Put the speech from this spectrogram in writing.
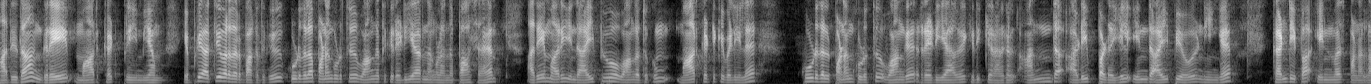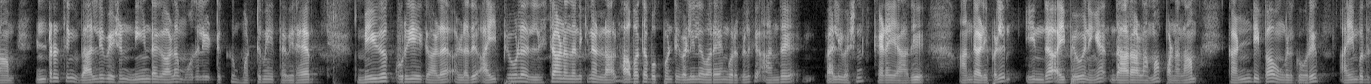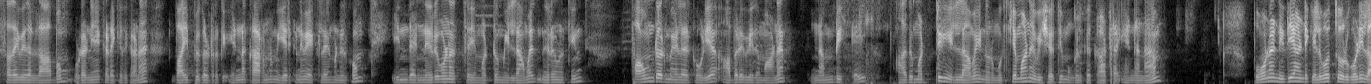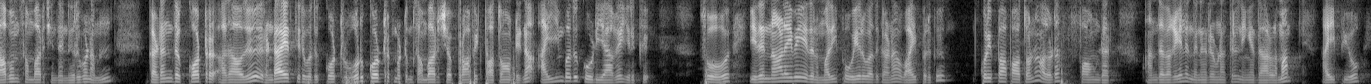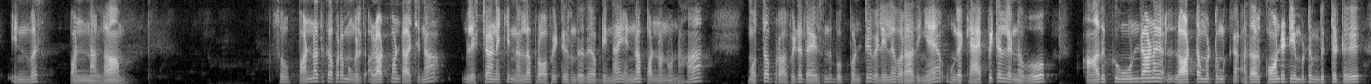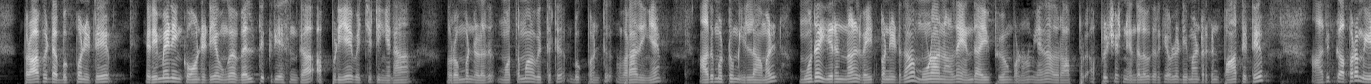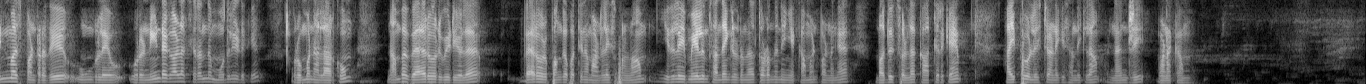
அதுதான் கிரே மார்க்கெட் ப்ரீமியம் எப்படி அத்திவரதர் பார்க்கறதுக்கு கூடுதலாக பணம் கொடுத்து வாங்கிறதுக்கு ரெடியாக இருந்தாங்களோ அந்த பாஸை அதே மாதிரி இந்த ஐபிஓ வாங்கிறதுக்கும் மார்க்கெட்டுக்கு வெளியில் கூடுதல் பணம் கொடுத்து வாங்க ரெடியாக இருக்கிறார்கள். அந்த அடிப்படையில் இந்த ஐபிஓவை நீங்கள் கண்டிப்பாக இன்வெஸ்ட் பண்ணலாம். இன்ட்ரெஸ்டிங் வேல்யூவேஷன் நீண்ட கால முதலீட்டுக்கு மட்டுமே தவிர மிக குறுகிய கால அல்லது ஐபிஓவில் லிஸ்ட் ஆனதன்னைக்கு நான் லா- லாபத்தை புக் பண்ணிட்டு வெளியில் வரவங்களுக்கு அந்த வேல்யூவேஷன் கிடையாது. அந்த அடிப்படையில் இந்த ஐபிஓவை நீங்கள் தாராளமாக பண்ணலாம். கண்டிப்பாக உங்களுக்கு ஒரு ஐம்பது சதவீத லாபம் உடனே கிடைக்கிறதுக்கான வாய்ப்புகள் இருக்குது என்ன காரணம்? ஏற்கனவே எக்ஸ்பிளைன் பண்ணியிருக்கோம். இந்த நிறுவனத்தை மட்டும் இல்லாமல் நிறுவனத்தின் ஃபவுண்டர் மேலே இருக்கக்கூடிய அபரிவிதமான நம்பிக்கை அது மட்டும் இல்லாமல் இன்னொரு முக்கியமான விஷயத்தையும் உங்களுக்கு காட்டுறேன். என்னென்னா போன நிதியாண்டுக்கு எழுபத்தோரு கோடி லாபம் சம்பாரிச்ச இந்த நிறுவனம் கடந்த குவார்டர் அதாவது ரெண்டாயிரத்தி இருபது குவார்டர் ஒரு குவார்டருக்கு மட்டும் சம்பாரித்த ப்ராஃபிட் பார்த்தோம் அப்படின்னா ஐம்பது கோடியாக இருக்குது ஸோ இதனாலவே இதன் மதிப்பு உயர்வதற்கான வாய்ப்பு இருக்குது குறிப்பாக பார்த்தோன்னா அதோட ஃபவுண்டர் அந்த வகையில் இந்த நிறுவனத்தில் நீங்கள் தாராளமாக ஐபிஓ இன்வெஸ்ட் பண்ணலாம். ஸோ பண்ணதுக்கப்புறம் உங்களுக்கு அலாட்மெண்ட் ஆச்சுன்னா லிஸ்ட் அன்னைக்கு நல்ல ப்ராஃபிட் இருந்தது அப்படின்னா என்ன பண்ணணும்னா மொத்த ப்ராஃபிட்டை தயவு செஞ்சு புக் பண்ணிட்டு வெளியில் வராதீங்க. உங்கள் கேபிட்டல் என்னவோ அதுக்கு உண்டான லாட்டை மட்டும் அதாவது குவான்டிட்டியை மட்டும் விற்றுட்டு ப்ராஃபிட்டை புக் பண்ணிவிட்டு ரிமைனிங் குவான்டிட்டியை உங்கள் வெல்த் க்ரியேஷனுக்காக அப்படியே வச்சுட்டிங்கன்னா ரொம்ப நல்லது. மொத்தமாக விற்றுட்டு புக் பண்ணிட்டு வராதீங்க. அது மட்டும் இல்லாமல் முதல் இரண்டு நாள் வெயிட் பண்ணிவிட்டு தான் மூணாவது நாள் தான் எந்த ஐபிஓவும் பண்ணணும். ஏன்னா அதோட அப் அப்ரிஷியேஷன் எந்த அளவுக்கு இருக்குது எவ்வளோ டிமாண்ட் இருக்குன்னு பார்த்துட்டு அதுக்கப்புறம் இன்வெஸ்ட் பண்ணுறது உங்களை ஒரு நீண்ட கால சிறந்த முதலீடுக்கு ரொம்ப நல்லாயிருக்கும். நம்ம வேற ஒரு வீடியோவில் வேற ஒரு பங்கை பற்றி நம்ம அனலைஸ் பண்ணலாம். இதில் மேலும் சந்தேகங்கள் இருந்தால் தொடர்ந்து நீங்கள் கமெண்ட் பண்ணுங்கள் பதில் சொல்ல காத்திருக்கேன். ஐபிஓ லிஸ்ட் அன்னைக்கு சந்திக்கலாம். நன்றி. வணக்கம்.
